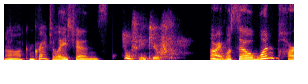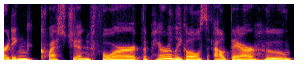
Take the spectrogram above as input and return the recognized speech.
Oh, congratulations! Oh, thank you. All right. Well, so one parting question for the paralegals out there who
